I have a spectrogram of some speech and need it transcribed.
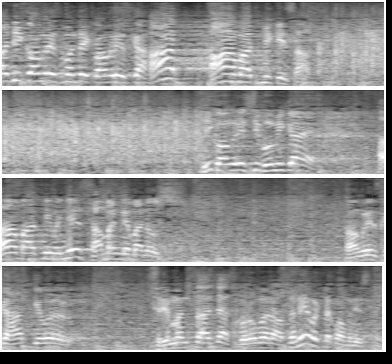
आजही काँग्रेस म्हणते काँग्रेस का हात आम आदमी के साथ। ही काँग्रेसची भूमिका आहे. आम आदमी म्हणजे सामान्य माणूस. काँग्रेस का हात केवळ श्रीमंताच्या बरोबर असं नाही म्हटलं काँग्रेसने.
